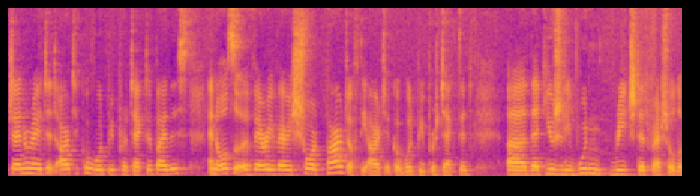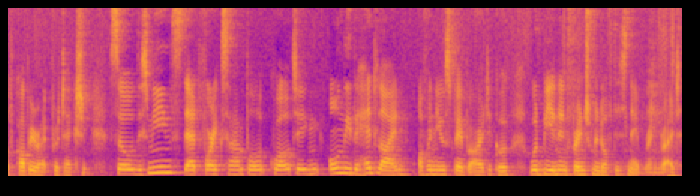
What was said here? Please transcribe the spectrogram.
generated article would be protected by this, and also a very, very short part of the article would be protected uh, that usually wouldn't reach the threshold of copyright protection. So, this means that, for example, quoting only the headline of a newspaper article would be an infringement of this neighboring right.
